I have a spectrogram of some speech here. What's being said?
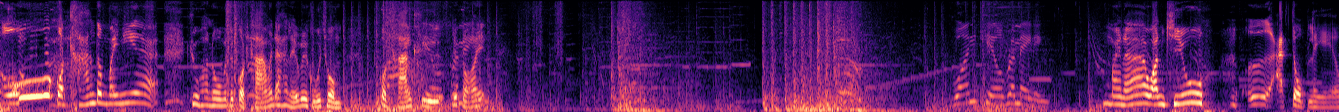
โอ้กดค้างทำไมเนี่ย คือวาโลมันจะกดค้างไม่ได้เลยเว้ยคุณผู้ชม กดค้างคือเรียบร้อย One kill remaining. ไม่นะวันคิวเอออจบแล้ว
